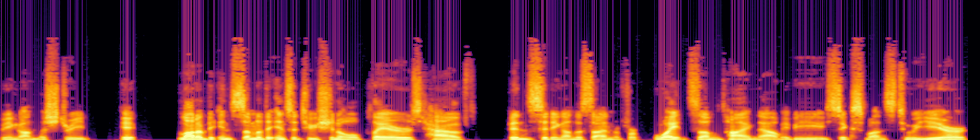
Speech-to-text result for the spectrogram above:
being on the street. It a lot of the in some of the institutional players have been sitting on the sideline for quite some time now, maybe six months to a year,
